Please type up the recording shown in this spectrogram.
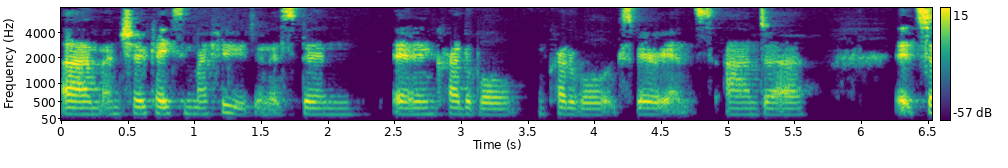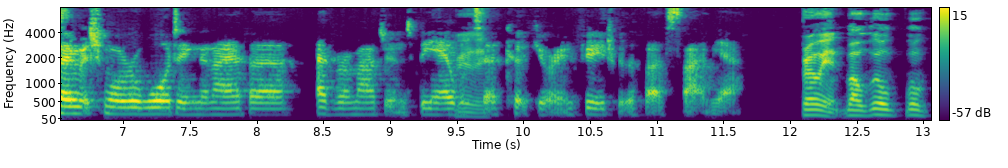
um, and showcasing my food, and it's been an incredible, incredible experience. And uh, it's so much more rewarding than I ever ever imagined being able really? to cook your own food for the first time. Yeah. Brilliant. Well, we'll we'll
